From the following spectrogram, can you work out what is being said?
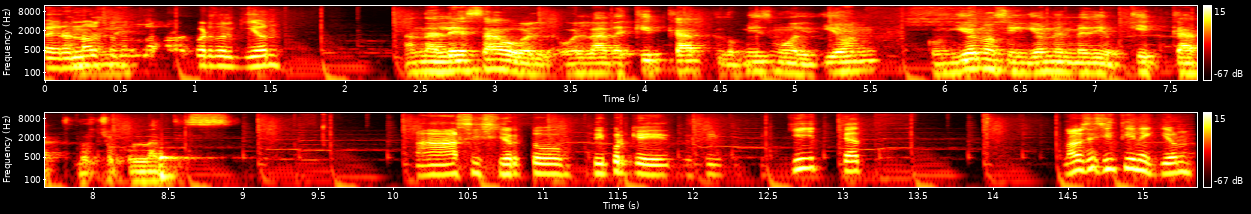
pero no, no, recuerdo el guion. Ándale, esa o, el, o la de Kit Kat, lo mismo, el guion, con guion o sin guion en medio, Kit Kat, los chocolates. Ah, sí, cierto. Sí, porque Kit Kat. No, ese sí tiene guion.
